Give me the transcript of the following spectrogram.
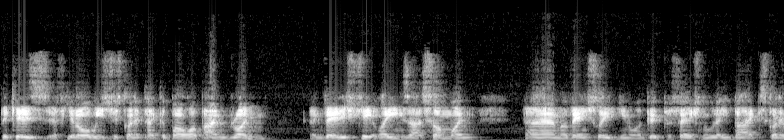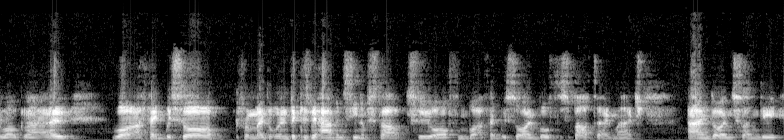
Because if you're always just going to pick the ball up and run in very straight lines at someone, um, eventually, you know, a good professional right back is going to work that out. What I think we saw from Middleton, because we haven't seen him start too often, what I think we saw in both the Spartak match and on Sunday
